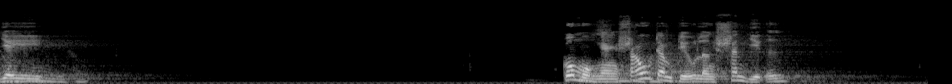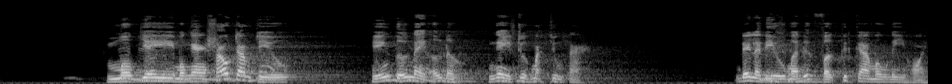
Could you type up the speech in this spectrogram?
giây Có một ngàn sáu trăm triệu lần sanh diệt ư? Một giây, một ngàn sáu trăm triệu. Hiện tượng này ở đâu? Ngay trước mắt chúng ta. Đây là điều mà Đức Phật Thích Ca Mâu Ni hỏi.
